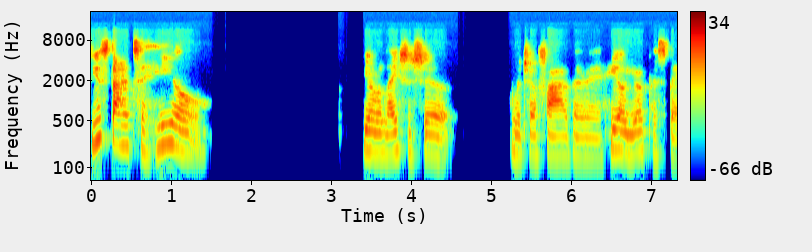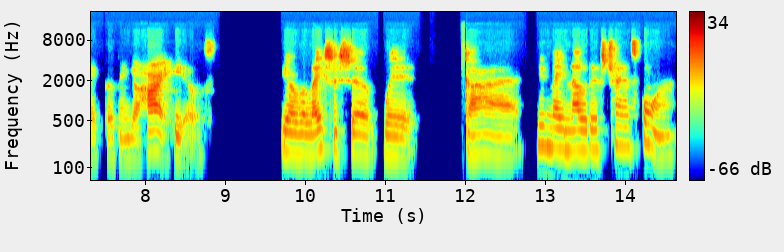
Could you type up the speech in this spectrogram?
you start to heal your relationship with your father and heal your perspective and your heart heals, your relationship with God, you may notice transform.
